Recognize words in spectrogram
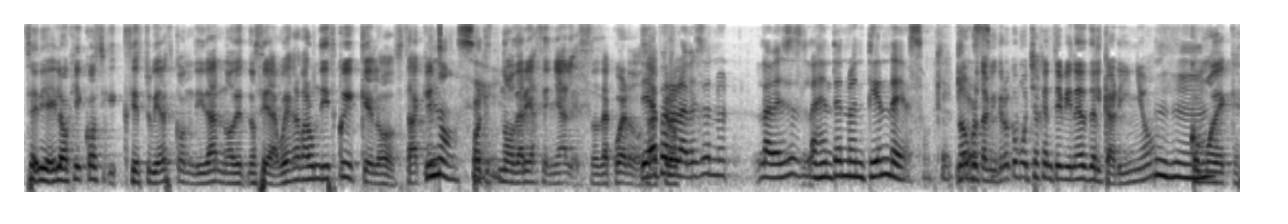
sería ilógico si, si estuviera escondida, no, no sé, voy a grabar un disco y que lo saquen. No, sí. Porque no daría señales, ¿estás de acuerdo? O ya, pero creo- a veces, no, a veces la gente no entiende eso. que- No, que pero es- también creo que mucha gente viene desde el cariño, como de que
